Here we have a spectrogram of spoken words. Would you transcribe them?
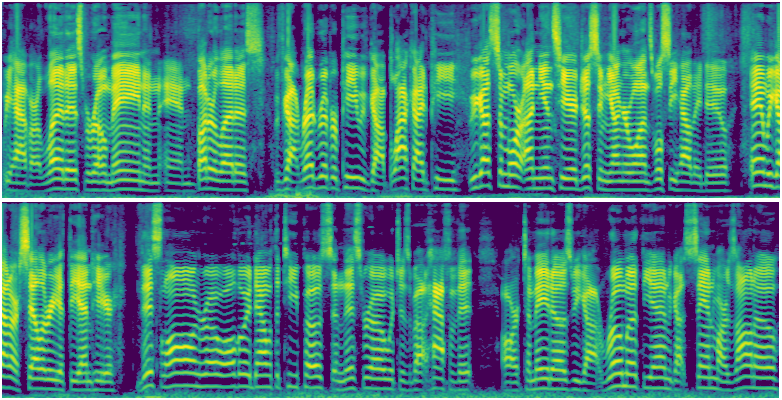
We have our lettuce, romaine, and, and butter lettuce. We've got red ripper pea, we've got black-eyed pea. We got some more onions here, just some younger ones. We'll see how they do. And we got our celery at the end here. This long row all the way down with the T-posts, and this row, which is about half of it, are tomatoes. We got Roma at the end, we got San Marzano,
